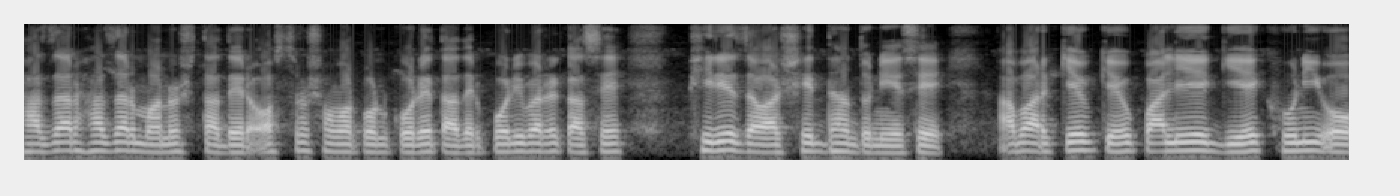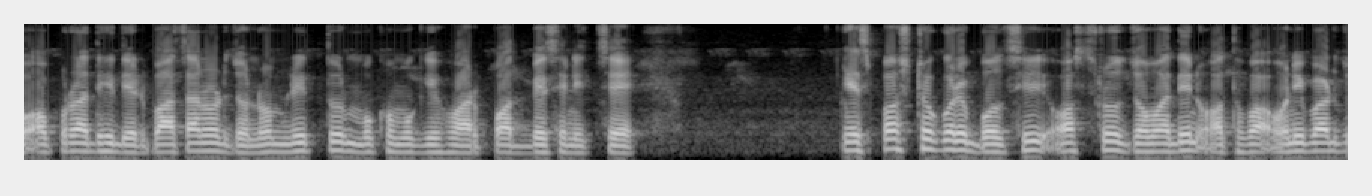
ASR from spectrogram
হাজার হাজার মানুষ তাদের অস্ত্র সমর্পণ করে তাদের পরিবারের কাছে ফিরে যাওয়ার সিদ্ধান্ত নিয়েছে। আবার কেউ কেউ পালিয়ে গিয়ে খুনি ও অপরাধীদের বাঁচানোর জন্য মৃত্যুর মুখোমুখি হওয়ার পথ বেছে নিচ্ছে। স্পষ্ট করে বলছি, অস্ত্র জমা দিন অথবা অনিবার্য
